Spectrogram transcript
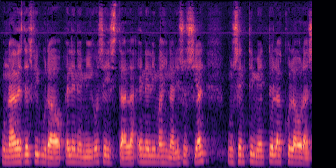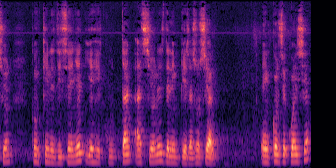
Una vez desfigurado, el enemigo se instala en el imaginario social un sentimiento de la colaboración con quienes diseñan y ejecutan acciones de limpieza social. En consecuencia,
